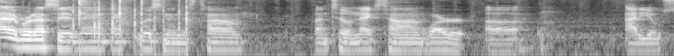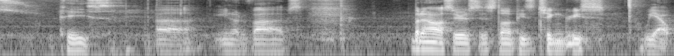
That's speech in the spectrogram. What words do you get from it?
Right, bro. That's it, man. Thanks for listening this time. Until next time, Word. uh, adios. Peace. Uh, you know the vibes. But in all seriousness, love piece of chicken grease. We out.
